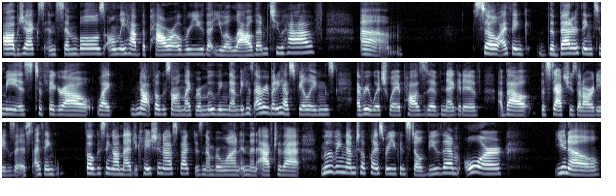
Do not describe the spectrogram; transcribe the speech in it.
objects and symbols only have the power over you that you allow them to have. Um, so I think the better thing to me is to figure out like not focus on like removing them because everybody has feelings every which way positive negative about the statues that already exist. I think focusing on the education aspect is number one and then after that moving them to a place where you can still view them or you know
